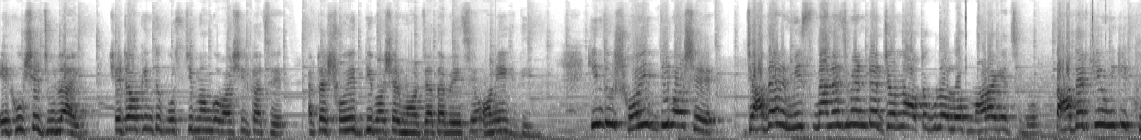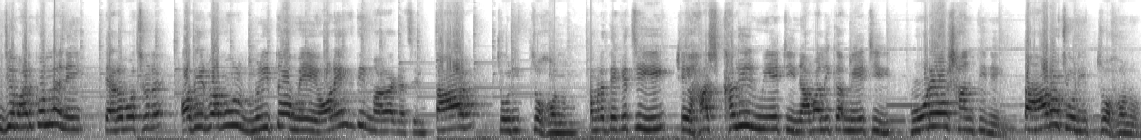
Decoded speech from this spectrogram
একুশে জুলাই সেটাও কিন্তু পশ্চিমবঙ্গবাসীর কাছে একটা শহীদ দিবসের মর্যাদা পেয়েছে অনেক দিন। কিন্তু শহীদ দিবসে যাদের মিসম্যানেজমেন্টের জন্য অতগুলো লোক মারা গেছিল, তাদেরকে উনি কি খুঁজে বার করলেন এই তেরো বছরে? অধীর বাবুর মৃত মেয়ে অনেকদিন মারা গেছেন, তার চরিত্র হনন আমরা দেখেছি সেই হাঁসখালির মেয়েটি, নাবালিকা মেয়েটি, মরেও শান্তি নেই, তারও চরিত্র হনন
